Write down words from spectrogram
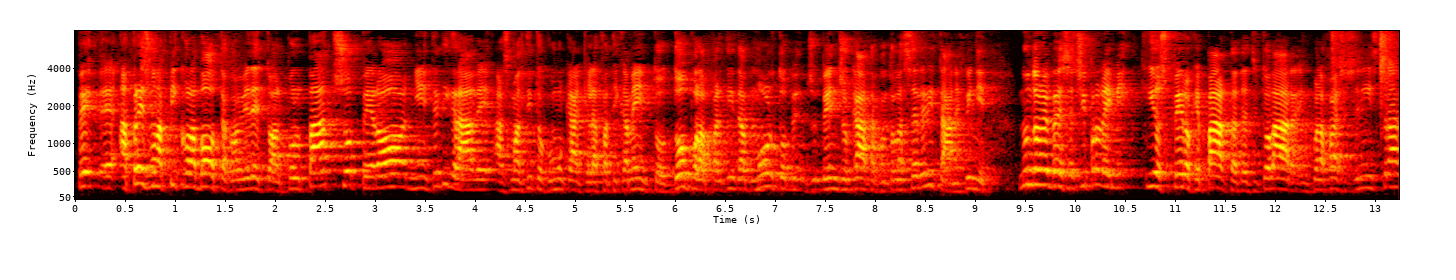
eh, ha preso una piccola botta, come vi ho detto, al polpaccio, però niente di grave, ha smaltito comunque anche l'affaticamento dopo la partita molto ben giocata contro la Salernitana, quindi non dovrebbero esserci problemi. Io spero che parta da titolare in quella fascia sinistra,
